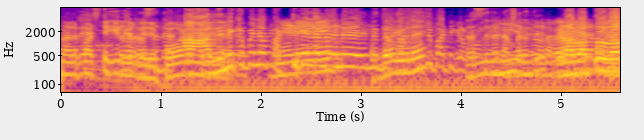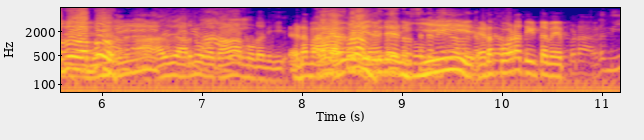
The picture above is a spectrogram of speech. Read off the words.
നല്ല പട്ടികളുടെ പേര്. പോടാ നിനക്ക് പിന്നെ എടാ പോടാ തീട്ടമേ നീ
